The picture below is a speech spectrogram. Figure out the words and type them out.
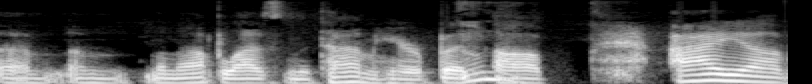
um, I'm monopolizing the time here, but no. Uh, I, uh,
